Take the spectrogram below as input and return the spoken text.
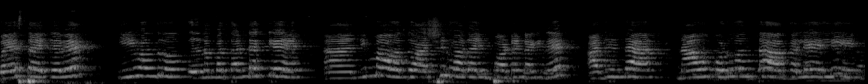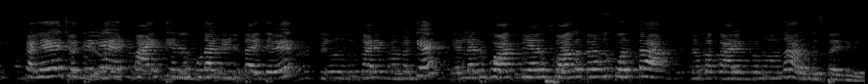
ಬಯಸ್ತಾ ಇದ್ದೇವೆ. ಈ ಒಂದು, ನಮ್ಮ ತಂಡಕ್ಕೆ ನಿಮ್ಮ ಒಂದು ಆಶೀರ್ವಾದ ಇಂಪಾರ್ಟೆಂಟ್ ಆಗಿದೆ. ಆದ್ರಿಂದ ನಾವು ಕೊಡುವಂತ ಕಲೆಯಲ್ಲಿ, ಕಲೆಯ ಜೊತೆಗೆ ಮಾಹಿತಿಯನ್ನು ಕೂಡ ನೀಡ್ತಾ ಇದ್ದೇವೆ. ಈ ಒಂದು ಕಾರ್ಯಕ್ರಮಕ್ಕೆ ಎಲ್ಲರಿಗೂ ಆತ್ಮೀಯ ಸ್ವಾಗತವನ್ನು ಕೋರ್ತಾ ನಮ್ಮ ಕಾರ್ಯಕ್ರಮವನ್ನು ಆರಂಭಿಸ್ತಾ ಇದ್ದೀವಿ.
